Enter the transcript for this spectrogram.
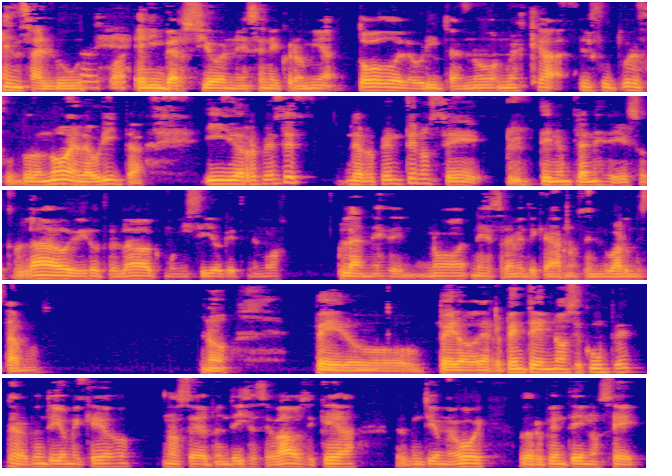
en salud, en inversiones, en economía, todo el ahorita, no, no es que el futuro, el futuro, no, el ahorita. Y de repente, de repente, no sé, tienen planes de irse a otro lado, de ir a otro lado, como dice yo que tenemos planes de no necesariamente quedarnos en el lugar donde estamos, ¿no? Pero, pero de repente no se cumple, de repente yo me quedo, no sé, de repente dice se va o se queda, de repente yo me voy, o de repente, no sé,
